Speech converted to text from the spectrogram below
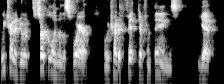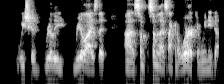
we try to do it circle into the square and we try to fit different things yet we should really realize that uh, some some of that's not going to work and we need to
